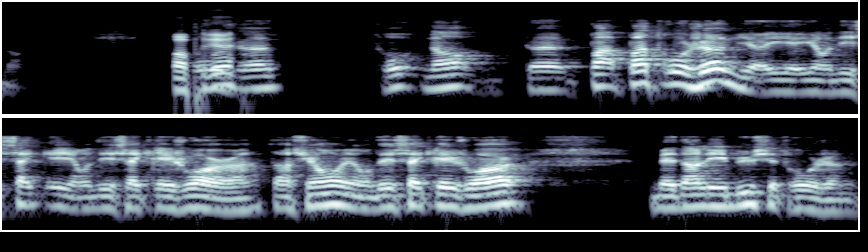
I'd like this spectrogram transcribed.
Non. Pas prêt? Non, euh, pas, trop jeunes. Ils, ont des sacrés joueurs. Hein. Attention, ils ont des sacrés joueurs. Mais dans les buts, c'est trop jeune.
